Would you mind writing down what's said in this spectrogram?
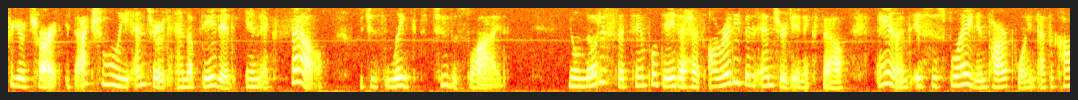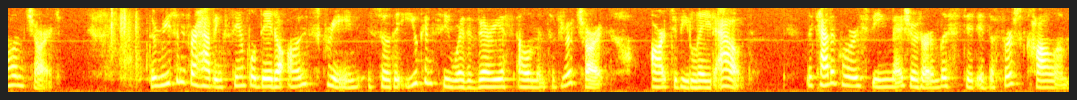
for your chart is actually entered and updated in Excel, which is linked to the slide. You'll notice that sample data has already been entered in Excel and is displaying in PowerPoint as a column chart. The reason for having sample data on screen is so that you can see where the various elements of your chart are to be laid out. The categories being measured are listed in the first column,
